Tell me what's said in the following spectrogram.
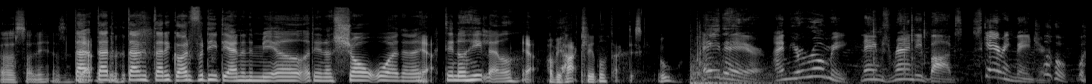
Ja. og Sully? Altså. Der, der, der, der er det godt, fordi det er animeret, og den er sjov, og den er, Ja. det er noget helt andet. Ja, og vi har klippet faktisk. Uh. Hey there, I'm your roomie. Name's Randy Boggs, scaring major. Oh, uh,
